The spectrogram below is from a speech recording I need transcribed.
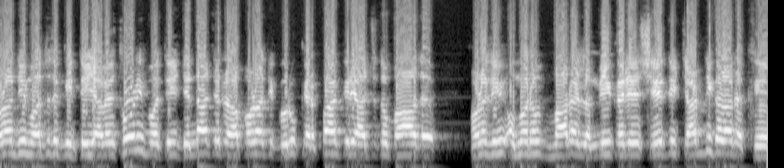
ਉਹਨਾਂ ਦੀ ਮਦਦ ਕੀਤੀ ਜਾਵੇ ਥੋੜੀ ਬਹੁਤੀ ਜਿੰਨਾ ਚਿਰ ਰੱਬ ਉਹਨਾਂ ਦੀ ਗੁਰੂ ਕਿਰਪਾ ਕਰੇ, ਅੱਜ ਤੋਂ ਬਾਅਦ ਉਹਨਾਂ ਦੀ ਉਮਰ ਬਾਰੇ ਲੰਮੀ ਕਰੇ, ਸਿਹਤ ਦੀ ਚੜ੍ਹਦੀ ਕਲਾ ਰੱਖੇ,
